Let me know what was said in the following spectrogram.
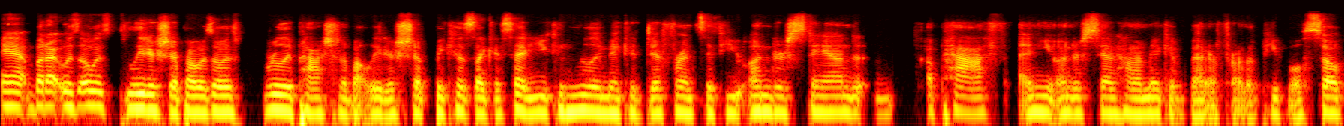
and but i was always leadership i was always really passionate about leadership because like i said you can really make a difference if you understand a path and you understand how to make it better for other people so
